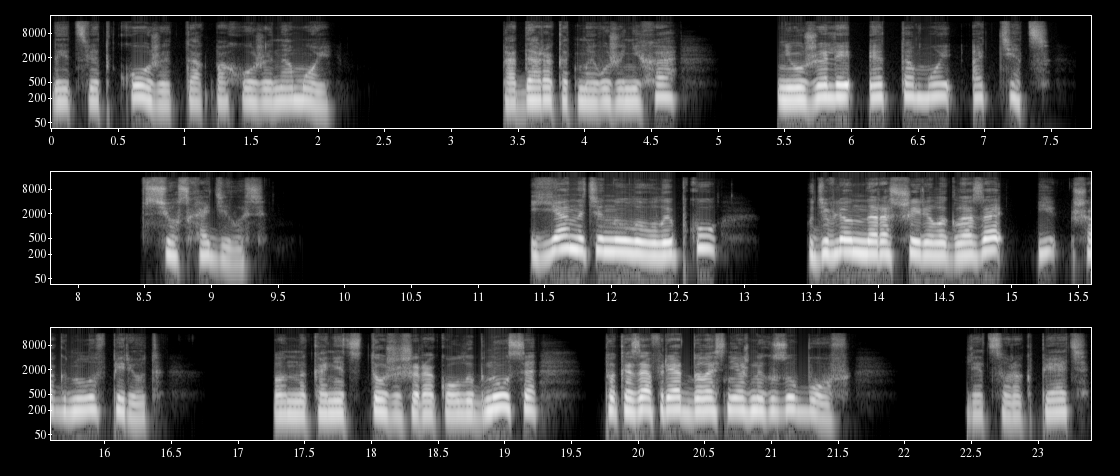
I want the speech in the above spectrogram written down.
да и цвет кожи так похожий на мой. Подарок от моего жениха? Неужели это мой отец? Все сходилось. Я натянула улыбку, удивленно расширила глаза и шагнула вперед. Он, наконец, тоже широко улыбнулся, показав ряд белоснежных зубов. Лет сорок пять,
